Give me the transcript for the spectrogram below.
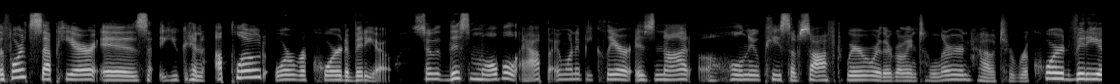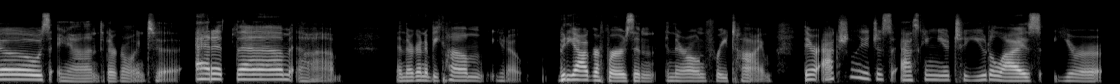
The fourth step here is you can upload or record a video. So this mobile app, I want to be clear, is not a whole new piece of software where they're going to learn how to record videos and they're going to edit them um, and they're going to become, you know, videographers in, in their own free time. They're actually just asking you to utilize your,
